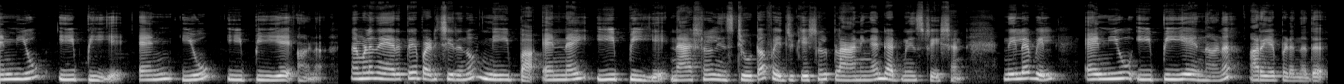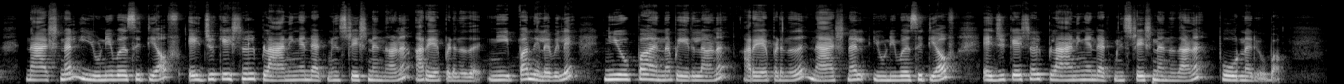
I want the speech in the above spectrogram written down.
N U E P A N U E P A ആണ് നമ്മൾ നേരത്തെ പഠിച്ചിരുന്നു NIEPA N I E P A national institute of educational planning and administration നിലവിൽ N U E P A എന്നാണ് അറിയപ്പെടുന്നത് national university of educational planning and administration എന്നാണ് അറിയപ്പെടുന്നത് NIEPA നിലവിലെ ന്യൂപ എന്ന പേരിലാണ് അറിയപ്പെടുന്നത് national university of educational planning and administration എന്നതാണ് പൂർണ്ണരൂപം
